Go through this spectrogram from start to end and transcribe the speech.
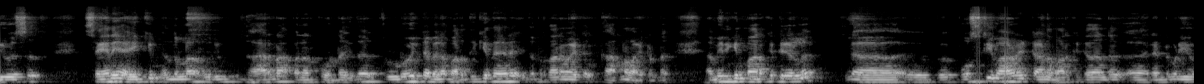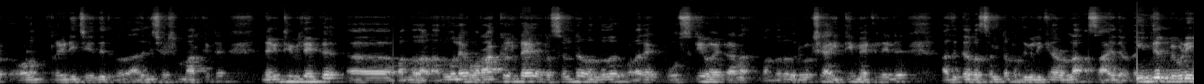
യു എസ് സേനയെ അയക്കും എന്നുള്ള ഒരു ധാരണ പലർക്കും ഉണ്ട് ഇത് ക്രൂഡ് ഓയിലിന്റെ വില വർദ്ധിക്കുന്നതിന് ഇത് പ്രധാനമായിട്ട് കാരണമായിട്ടുണ്ട്. അമേരിക്കൻ മാർക്കറ്റുകളിൽ പോസിറ്റീവ് ആയിട്ടാണ് മാർക്കറ്റ് ഏതാണ്ട് രണ്ടു മണിയോളം ട്രേഡ് ചെയ്തിരുന്നത്. അതിനുശേഷം മാർക്കറ്റ് നെഗറ്റീവിലേക്ക് വന്നതാണ്. അതുപോലെ ഒറാക്കിളിന്റെ റിസൾട്ട് വന്നത് വളരെ പോസിറ്റീവ് ആയിട്ടാണ് വന്നത്. ഒരുപക്ഷെ ഐ ടി മേഖലയിൽ അതിന്റെ റിസൾട്ട് പ്രതിഫലിക്കാനുള്ള സാധ്യതയുണ്ട്. ഇന്ത്യൻ വിപണി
